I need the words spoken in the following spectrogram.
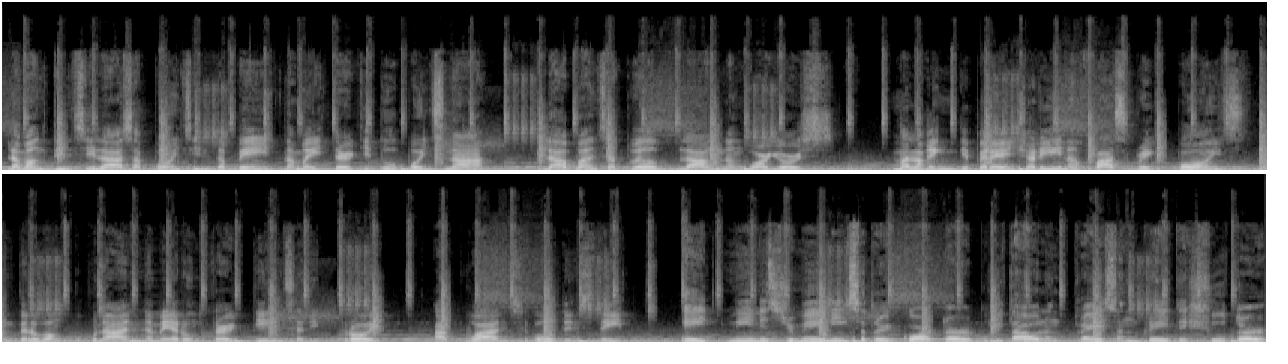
Lamang din sila sa points in the paint na may 32 points na laban sa 12 lang ng Warriors. Malaking diferensya rin ang fast break points ng dalawang kupunan na mayroong 13 sa Detroit at 1 sa Golden State. 8 minutes remaining sa third quarter, bumitaw ng 3 ang greatest shooter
